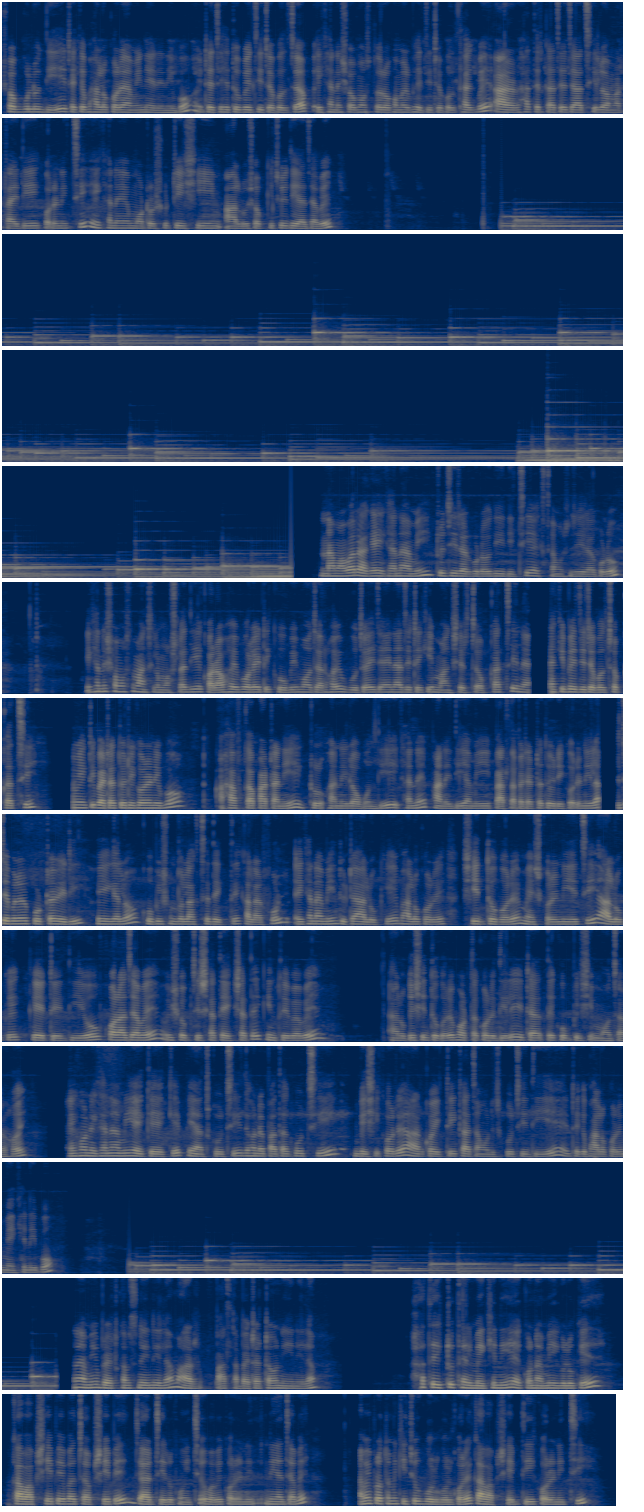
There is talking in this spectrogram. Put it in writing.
সবগুলো দিয়ে এটাকে ভালো করে আমি নেড়ে নিব। এটা যেহেতু ভেজিটেবল চাপ, এখানে সমস্ত রকমের ভেজিটেবল থাকবে। আর হাতের কাছে যা ছিল আমার তাই দিয়েই করে নিচ্ছি। এখানে মটরশুঁটি, শিম, আলু সব কিছুই দেওয়া যাবে। নামাবার আগে এখানে আমি একটু জিরার গুঁড়োও দিয়ে দিচ্ছি, এক চামচ জিরা গুঁড়ো। এখানে সমস্ত মাংসের মশলা দিয়ে করা হয় বলে এটি খুবই মজার হয়, বোঝাই যায় না যেটা কি মাংসের চপ খাচ্ছি না নাকি ভেজিটেবল চপ খাচ্ছি আমি একটি ব্যাটার তৈরি করে নিব, হাফ কাপ আটা নিয়ে, একটুখানি লবণ দিয়ে এখানে পানি দিয়ে আমি এই পাতলা ব্যাটারটা তৈরি করে নিলাম। ভেজিটেবলের পোটটা রেডি হয়ে গেল। খুবই সুন্দর লাগছে দেখতে কালারফুল এখানে আমি দুটা আলুকে ভালো করে সিদ্ধ করে ম্যাশ করে নিয়েছি। আলুকে কেটে দিয়েও করা যাবে ওই সবজির সাথে একসাথে, কিন্তু এভাবে আলুকে সিদ্ধ করে ভর্তা করে দিলে এটাতে খুব বেশি মজার হয়। এখন এখানে আমি একে একে পেঁয়াজ কুচি, ধনে পাতা কুচি বেশি করে আর কয়েকটি কাঁচামরিচ কুচি দিয়ে এটাকে ভালো করে মেখে নিব। আমি ব্রেড ক্রামস নিয়ে নিলাম আর পাতলা ব্যাটারটাও নিয়ে নিলাম। হাতে একটু তেল মেখে নিয়ে এখন আমি এগুলোকে কাবাব শেপে বা চপ শেপে যার যেরকম ইচ্ছে ওভাবে করে নেওয়া যাবে। আমি প্রথমে কিছু গোল গোল করে কাবাব শেপ দিয়ে করে নিচ্ছি।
